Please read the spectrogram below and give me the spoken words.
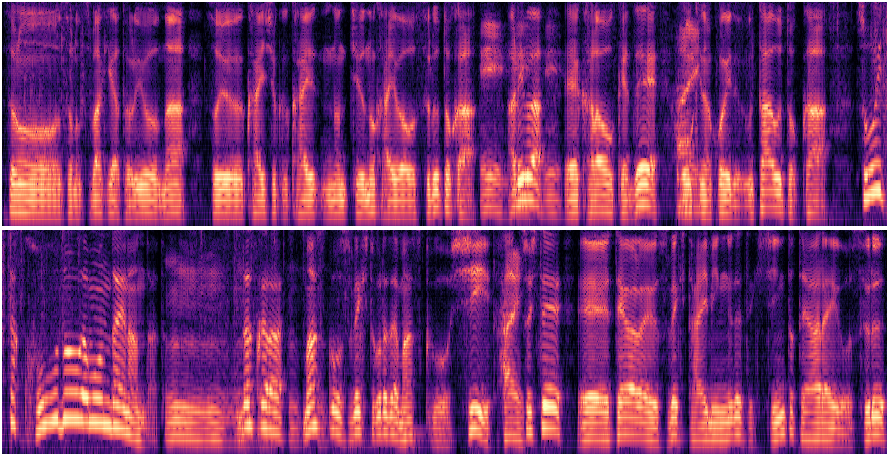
その、その椿が取るような、そういう会食会の中の会話をするとか、えー、あるいは、えー、えー、カラオケで大きな声で歌うとか、はいそういった行動が問題なんだと。ですから、マスクをすべきところではマスクをし、はい、そして、えー、手洗いをすべきタイミングできちんと手洗いをする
